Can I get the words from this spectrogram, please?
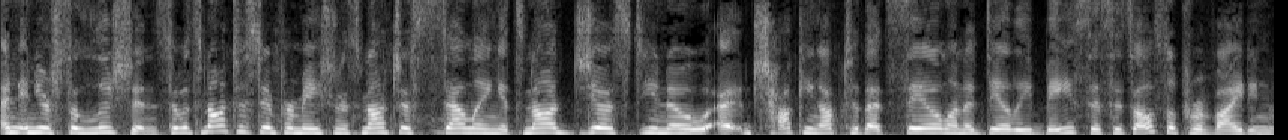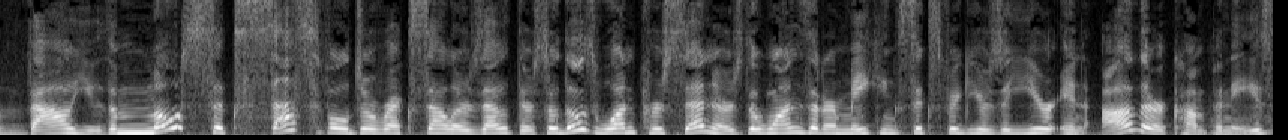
and in your solutions. So it's not just information, it's not just selling, it's not just, you know, uh, chalking up to that sale on a daily basis. It's also providing value. The most successful direct sellers out there, so those one percenters, the ones that are making six figures a year in other companies,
